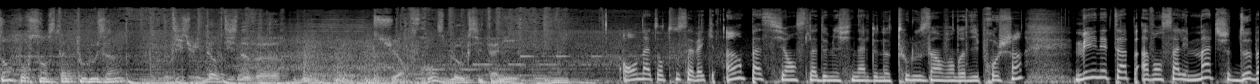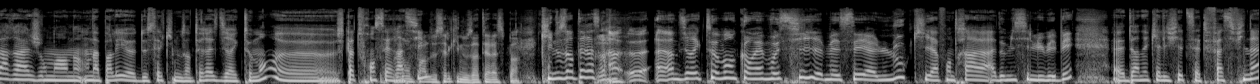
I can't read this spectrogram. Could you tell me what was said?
100% Stade Toulousain, 18h-19h sur France Bleu Occitanie. On attend tous avec impatience la demi-finale de nos Toulousains vendredi prochain. Mais une étape avant ça, les matchs de barrage. On, en- on a parlé euh, de celles qui nous intéressent directement. Euh, Stade français Non, on Racing. parle de celle qui nous intéresse pas. qui nous intéresse euh, euh, indirectement quand même aussi, mais c'est Lou qui affrontera à domicile l'UBB, euh, dernier qualifié de cette phase finale.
